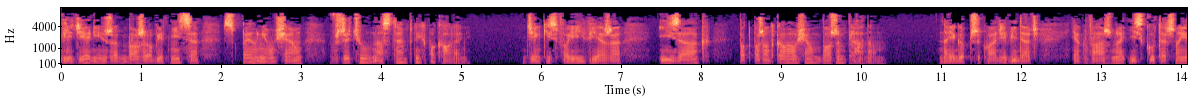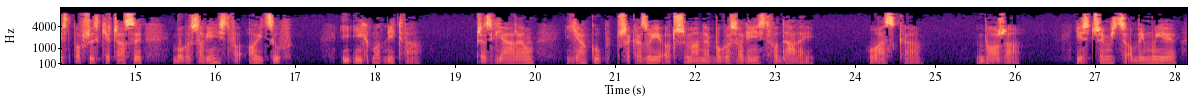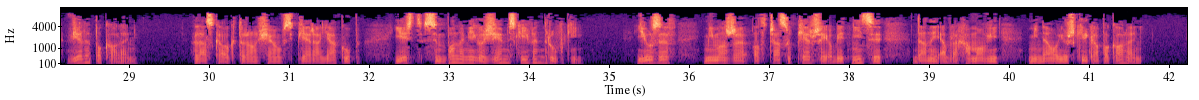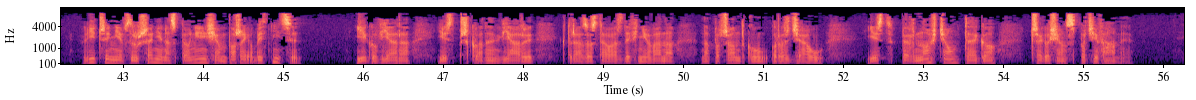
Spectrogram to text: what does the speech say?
Wiedzieli, że Boże obietnice spełnią się w życiu następnych pokoleń. Dzięki swojej wierze Izaak podporządkował się Bożym planom. Na jego przykładzie widać, jak ważne i skuteczne jest po wszystkie czasy błogosławieństwo ojców i ich modlitwa. Przez wiarę Jakub przekazuje otrzymane błogosławieństwo dalej. Łaska Boża jest czymś, co obejmuje wiele pokoleń. Laska, o którą się wspiera Jakub, jest symbolem jego ziemskiej wędrówki. Józef, mimo że od czasu pierwszej obietnicy danej Abrahamowi minęło już kilka pokoleń, liczy niewzruszenie na spełnienie się Bożej obietnicy. Jego wiara jest przykładem wiary, która została zdefiniowana na początku rozdziału. Jest pewnością tego, czego się spodziewamy.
